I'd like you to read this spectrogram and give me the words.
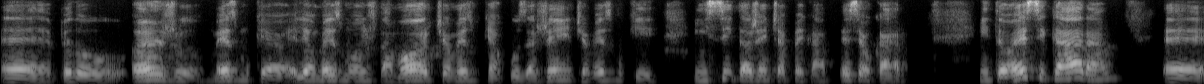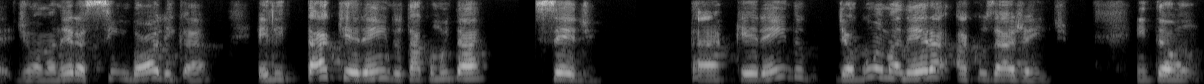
é, pelo anjo, mesmo que ele é o mesmo anjo da morte, é o mesmo que acusa a gente, é o mesmo que incita a gente a pecar. Esse é o cara. Então, esse cara, é, de uma maneira simbólica, ele está querendo, está com muita sede, está querendo, de alguma maneira, acusar a gente. Então,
